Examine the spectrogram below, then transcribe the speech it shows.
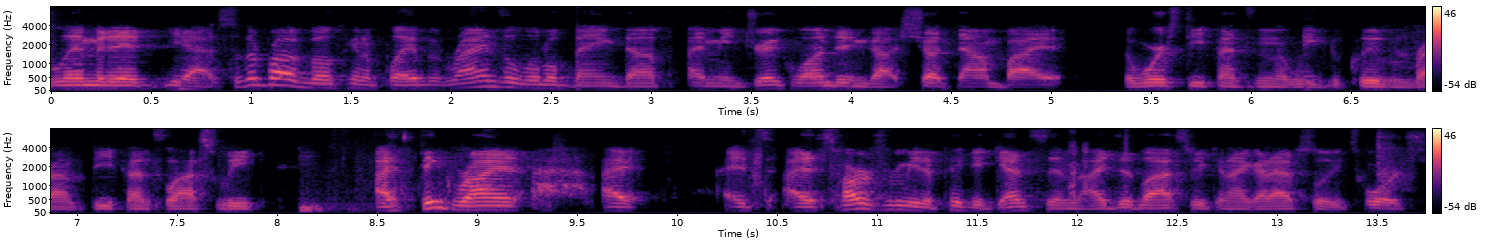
limited. Yeah, so they're probably both going to play, but Ryan's a little banged up. I mean, Drake London got shut down by the worst defense in the league, the Cleveland Browns defense last week. I think Ryan, I it's it's hard for me to pick against him. I did last week and I got absolutely torched.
